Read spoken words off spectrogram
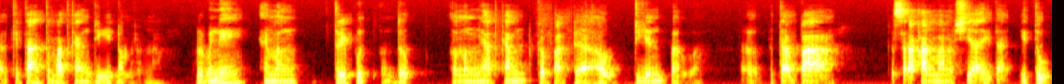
uh, kita tempatkan di nomor 6 film ini emang tribut untuk uh, mengingatkan kepada audiens bahwa uh, betapa keserakan manusia itu,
